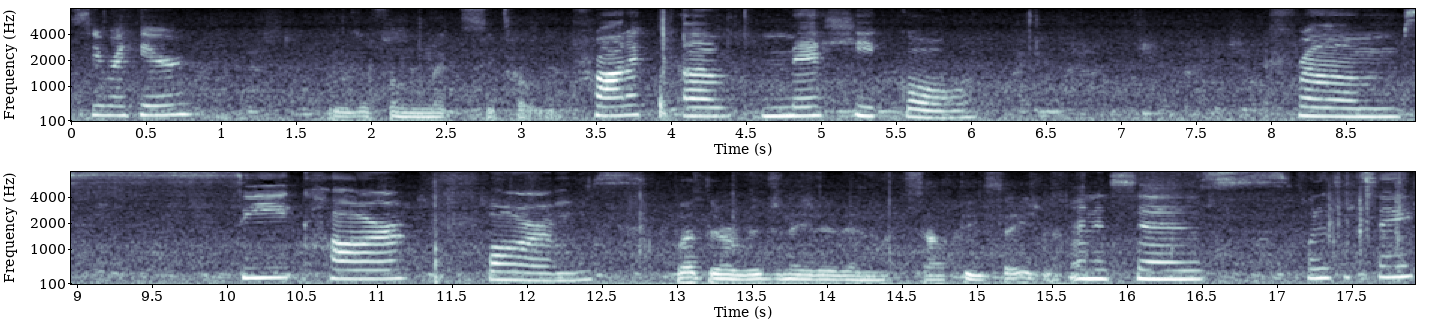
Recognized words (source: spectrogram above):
See right here, These are from Mexico. product of Mexico from Car Farms, But they're originated in Southeast Asia. and it says, what does it say?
